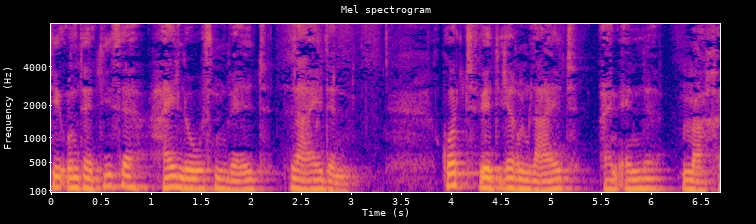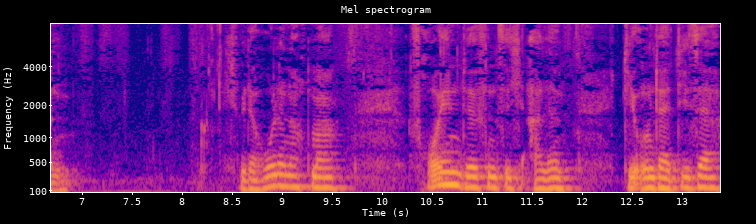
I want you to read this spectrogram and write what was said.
die unter dieser heillosen Welt leiden. Gott wird ihrem Leid ein Ende machen. Ich wiederhole nochmal, freuen dürfen sich alle, die unter dieser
